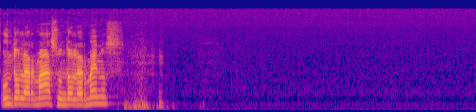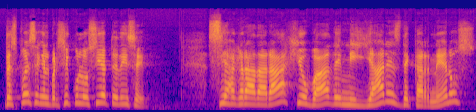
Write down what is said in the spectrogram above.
Un dólar más, un dólar menos. Después en el versículo 7 dice, ¿se agradará Jehová de millares de carneros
